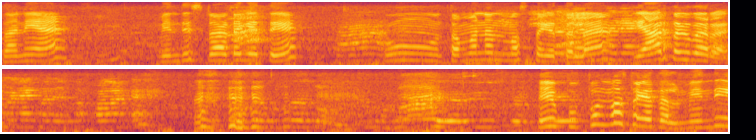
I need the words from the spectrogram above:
ಸಾನಿಯಾ? ಮೆಹಂದಿ ಸ್ಟಾರ್ಟ್ ಆಗೈತಿ. ಹ್ಞೂ ತಮ್ಮನಂದು ಮಸ್ತ್ ಆಗೈತಲ್ಲ? ಯಾರು ತೆಗ್ದಾರ? ಏ, ಪುಪ್ಪನ್ ಮಸ್ತ್ ಆಗೈತಲ್ಲ ಮೆಹಂದಿ?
